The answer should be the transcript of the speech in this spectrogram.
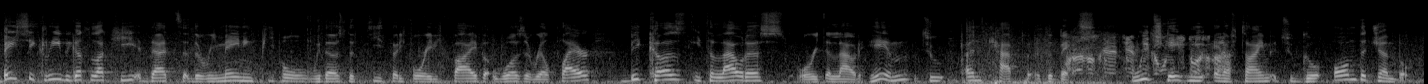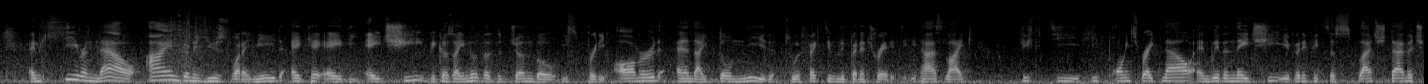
Basically, we got lucky that the remaining people with us, the T-3485, was a real player because it allowed us, or it allowed him, to uncap the base, which gave me enough time to go on the Jumbo. And here and now, I'm gonna use what I need, aka the HE, because I know that the Jumbo is pretty armored and I don't need to effectively penetrate it. It has like 50 hit points right now, and with an HE, even if it's a splash damage,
